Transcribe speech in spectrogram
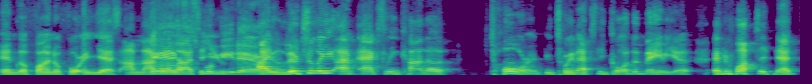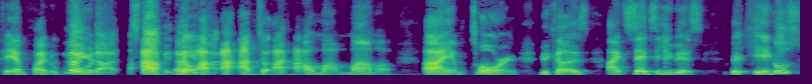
in the final four. And yes, I'm not gonna lie to will you. be there. I literally, I'm actually kind of torn between actually going to mania and watching that damn final no, four. you're not. Stop I- it. No, no, I. I, I, I, I, on my mama, I am torn because I said to you this: the Eagles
